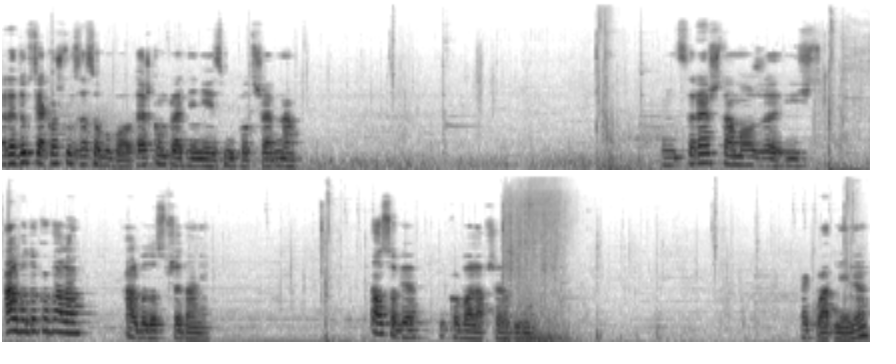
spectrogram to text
Redukcja kosztów zasobów, bo też kompletnie nie jest mi potrzebna. Więc reszta może iść albo do kowala, albo do sprzedania. To sobie kowala przerobimy. Tak ładnie, nie?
